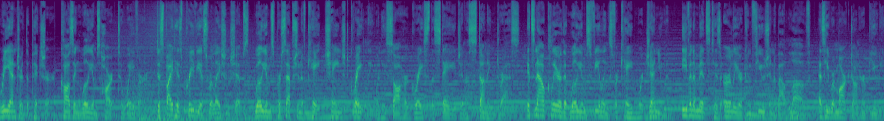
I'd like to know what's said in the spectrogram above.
re-entered the picture, causing William's heart to waver. Despite his previous relationships, William's perception of Kate changed greatly when he saw her grace the stage in a stunning dress. It's now clear that William's feelings for Kate were genuine, even amidst his earlier confusion about love, as he remarked on her beauty.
